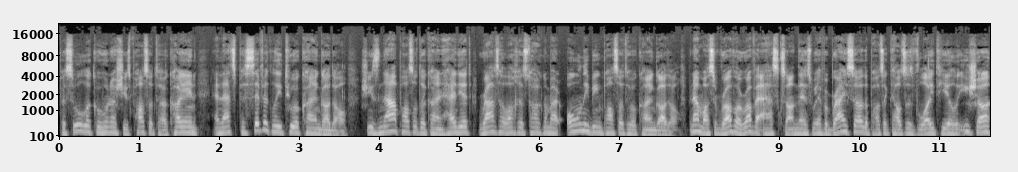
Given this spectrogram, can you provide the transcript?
pesula kahuna, she's puzzle to a kain, and that's specifically to a kain gadol. She's not puzzle to a kain hedyet. Rav's halacha is talking about only being puzzle to a kain gadol. But now, Masav Rava, Rava asks on this, we have a brisa, the pasuk tells us, v'loi isha,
